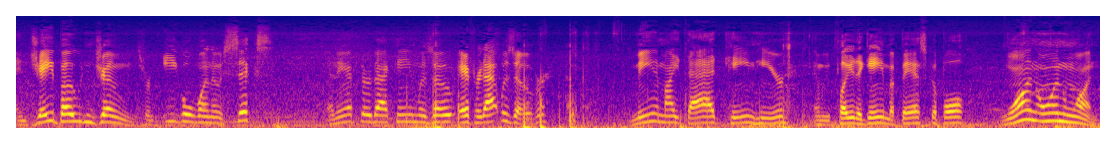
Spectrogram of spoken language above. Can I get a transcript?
and Jay Bowden Jones from Eagle 106. And after that game was over, after that was over, me and my dad came here and we played a game of basketball one on one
